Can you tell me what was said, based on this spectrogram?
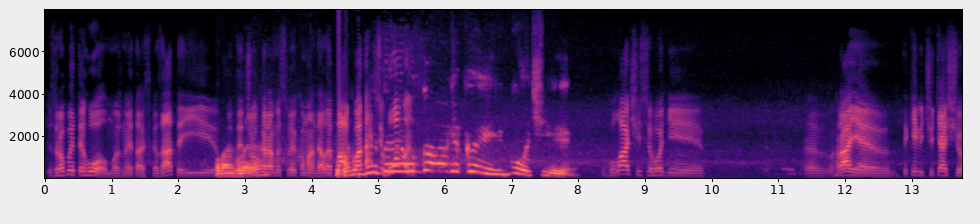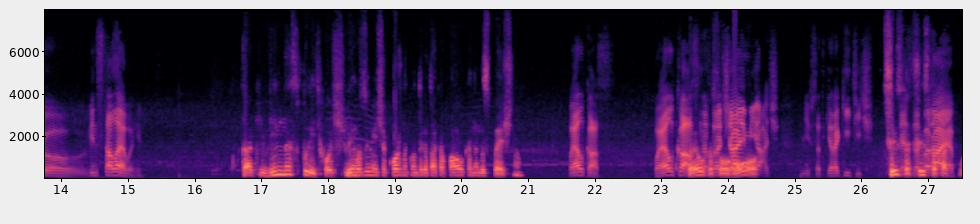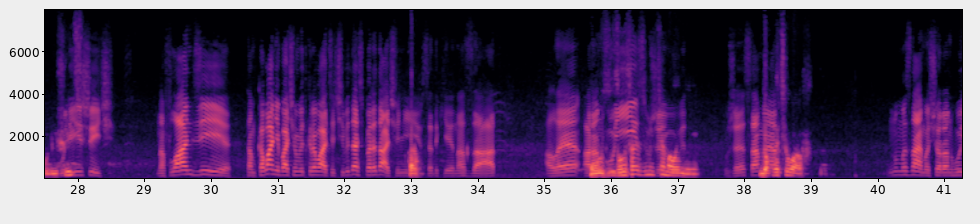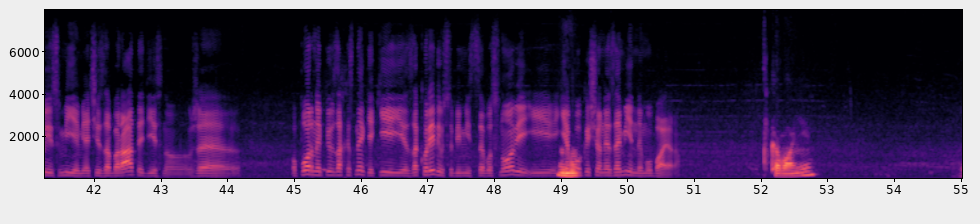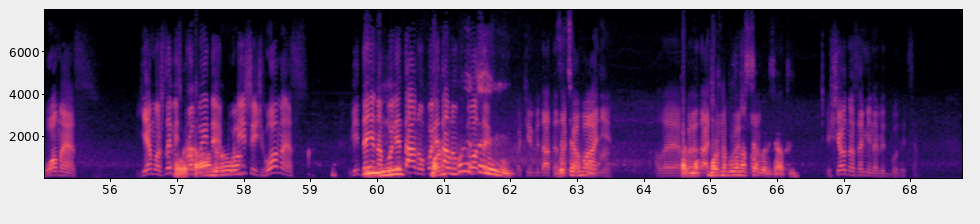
зробити гол, можна і так сказати, і бути джокерами своєї команди. Але Паук в атаці Гомес! удар який від Гулачі. Гулачі сьогодні е, грає таке відчуття, що він сталевий. Так, він не спить, хоч він розуміє, що кожна контратака Паука небезпечна. Пелкас. Пелкас, не втрачає ого. м'яч. Ні, все-таки Ракітіч. Чисто, Не чисто забирає так Пулішич. Пулішич. На фланзі. Там Кавані бачимо відкривається. Чи віддасть передачу? Ні, Так. все-таки назад. Але Ну, Арангуїз вже, від- вже саме. Допрацював. Ну, ми знаємо, що Рангуїс вміє м'ячі забирати, дійсно. Вже опорний півзахисник, який закорінив собі місце в основі і є Мгм. поки що незамінним у Байера. Кавані. Гомес. Є можливість Олександро. пробити. Пулішич, Гомес. Віддає на Політану. Політану в дотик. Хотів віддати на Затягнув. Кавані. Але Так, передача можна не було на пройшла. себе взяти. І ще одна заміна відбудеться.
